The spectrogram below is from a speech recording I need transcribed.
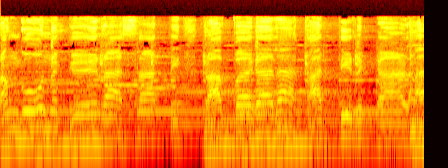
ரங்கூனுக்கு ராசாத்தி ராப்பகல காத்திருக்காளா?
